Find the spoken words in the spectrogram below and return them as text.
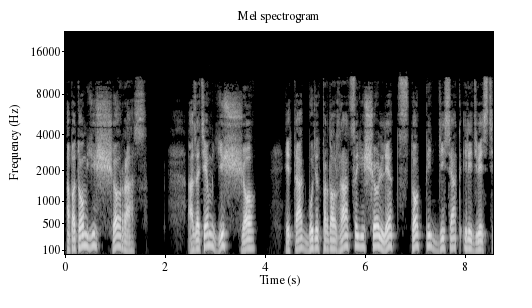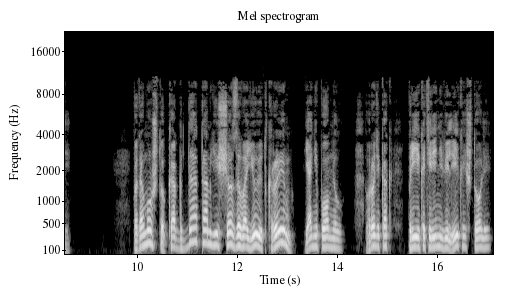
А потом еще раз, а затем еще, и так будет продолжаться еще лет сто пятьдесят или двести. Потому что когда там еще завоюют Крым, я не помнил, вроде как при Екатерине Великой, что ли.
